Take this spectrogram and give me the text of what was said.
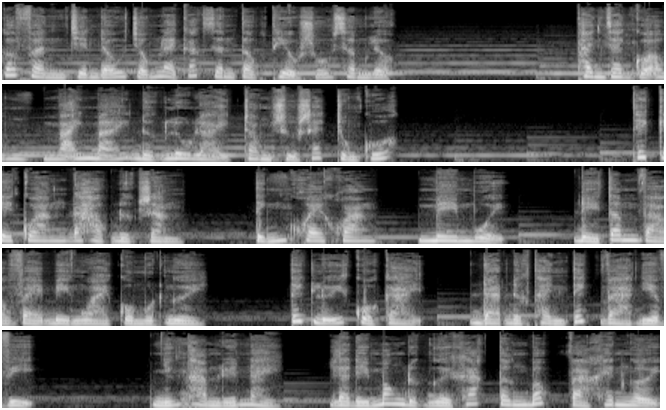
góp phần chiến đấu chống lại các dân tộc thiểu số xâm lược. Thành danh của ông mãi mãi được lưu lại trong sử sách Trung Quốc. Thích Kế Quang đã học được rằng tính khoe khoang, mê muội để tâm vào vẻ bề ngoài của một người, tích lũy của cải, đạt được thành tích và địa vị. Những tham luyến này là để mong được người khác tân bốc và khen ngợi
